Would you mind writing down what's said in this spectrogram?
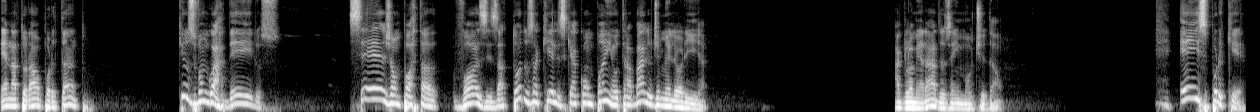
É natural, portanto, que os vanguardeiros sejam porta-vozes a todos aqueles que acompanham o trabalho de melhoria, aglomerados em multidão. Eis porque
